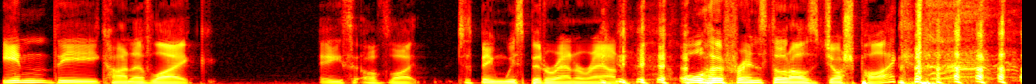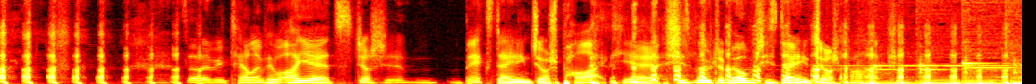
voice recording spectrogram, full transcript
in the kind of like eth of like just being whispered around around, all her friends thought I was Josh Pike. so they'd be telling people, "Oh yeah, it's Josh. Beck's dating Josh Pike. Yeah, she's moved to Melbourne. She's dating Josh Pike."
